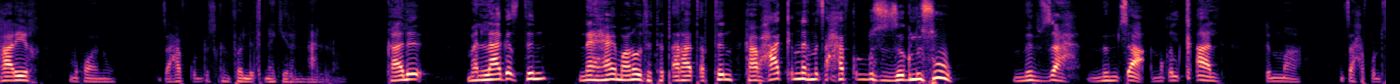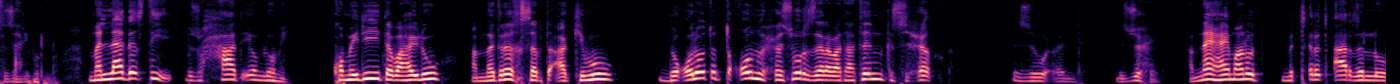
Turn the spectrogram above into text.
ታሪኽ ምዃኑ መጽሓፍ ቅዱስ ክንፈልጥ ነጊርና ኣሎ ካልእ መላገጽትን ናይ ሃይማኖት ተጠራጠርትን ካብ ሓቅነት መጽሓፍ ቅዱስ ዘግልሱ ምብዛሕ ምምጻእ ምቕልቃል ድማ መጽሓፍ ቅዱስ ተዛሪቡሉ መላገጽቲ ብዙሓት እዮም ሎሚ ኮሜዲ ተባሂሉ ኣብ መድረኽ ሰብ ተኣኪቡ ብቆሎ ጥጥቆን ሕሱር ዘረባታትን ክስሕቕ ዝውዕል ብዙሕ እዩ ኣብ ናይ ሃይማኖት ምጥርጣር ዘለዉ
